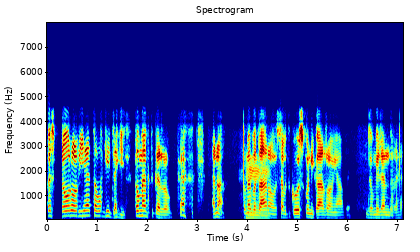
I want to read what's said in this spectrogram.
पे स्टोर हो रही है तो वो गिर जाएगी। तो मैं कर रहा हूँ। है ना? तो मैं बता हम्म। रहा हूँ शब्द कोश को निकाल रहा हूँ यहाँ पे जो मेरे अंदर है।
